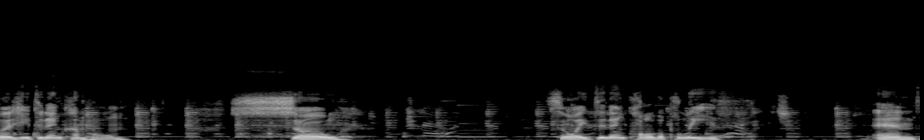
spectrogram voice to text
but he didn't come home. So so I didn't call the police. And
